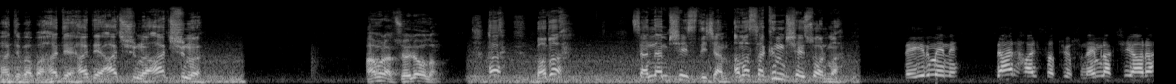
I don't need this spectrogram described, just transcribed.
Hadi baba hadi hadi aç şunu aç şunu. Ha Murat söyle oğlum. Ha baba senden bir şey isteyeceğim ama sakın bir şey sorma. Değirmeni derhal satıyorsun emlakçıyı ara.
